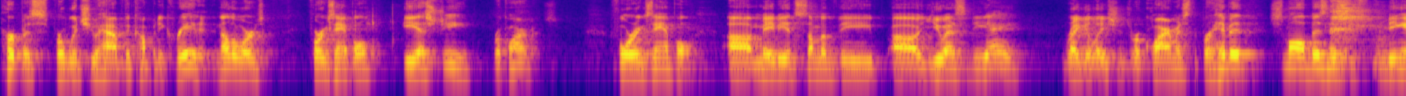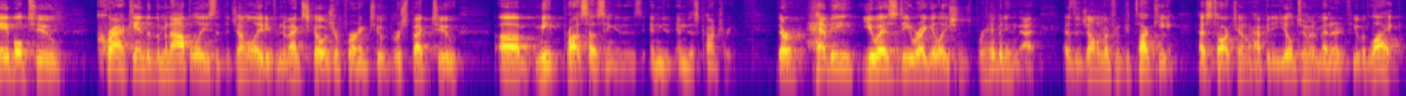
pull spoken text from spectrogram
purpose for which you have the company created. In other words, for example, ESG requirements. For example, uh, maybe it's some of the uh, USDA regulations, requirements that prohibit small businesses from being able to crack into the monopolies that the gentlelady from New Mexico was referring to with respect to uh, meat processing in this, in, in this country. There are heavy USD regulations prohibiting that, as the gentleman from Kentucky has talked to, and I'm happy to yield to him in a minute if he would like.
